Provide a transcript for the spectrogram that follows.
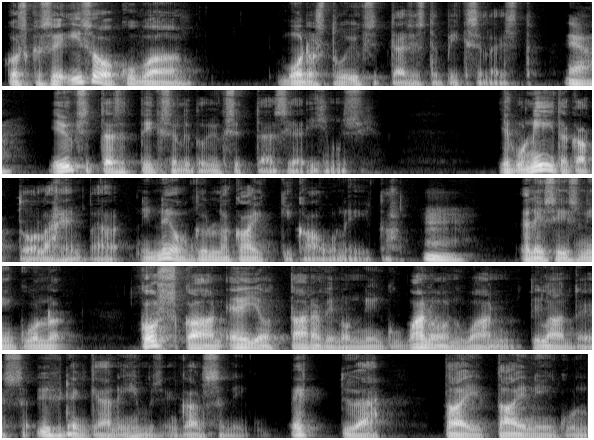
Koska se iso kuva muodostuu yksittäisistä pikseleistä. Joo. Ja yksittäiset pikselit on yksittäisiä ihmisiä. Ja kun niitä katsoo lähempää, niin ne on kyllä kaikki kauniita. Mm. Eli siis niin kuin koskaan ei ole tarvinnut niin kuin one on one tilanteessa yhdenkään ihmisen kanssa niin kuin pettyä tai, tai niin kuin,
